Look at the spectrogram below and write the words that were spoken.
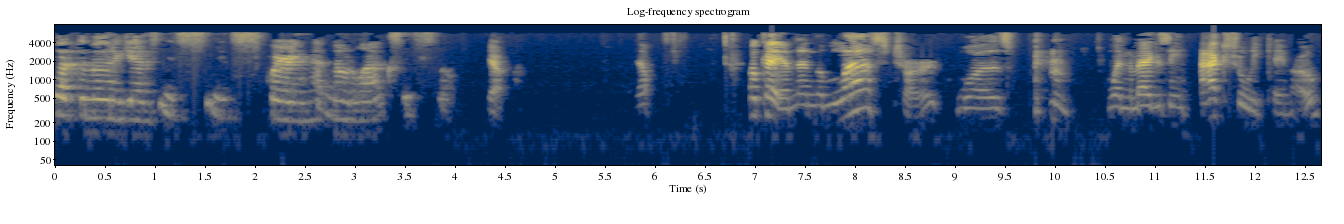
Except the moon again, it's it's squaring that nodal axis. So. Yep. Yep. Okay, and then the last chart was when the magazine actually came out.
